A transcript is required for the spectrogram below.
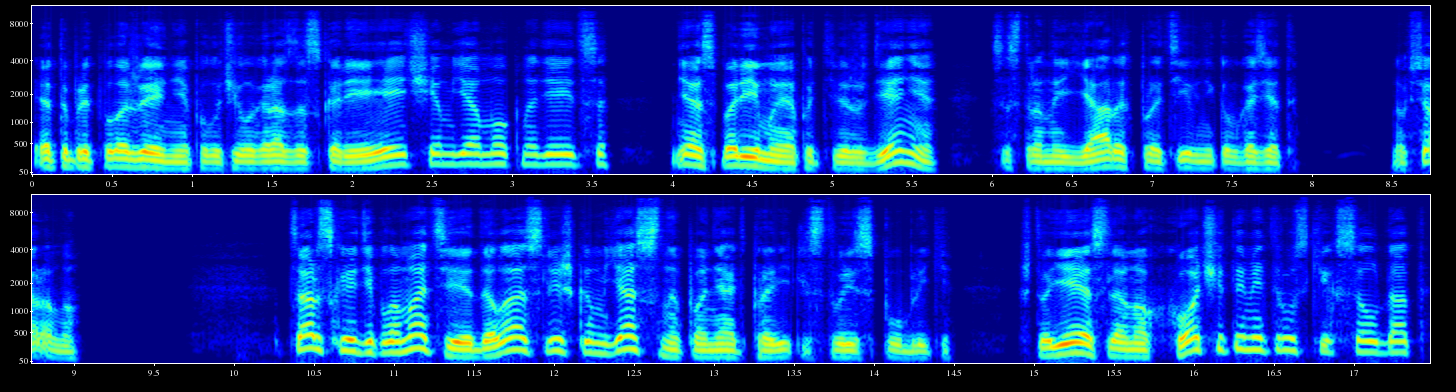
Это предположение получило гораздо скорее, чем я мог надеяться, неоспоримое подтверждение со стороны ярых противников газеты. Но все равно. Царская дипломатия дала слишком ясно понять правительству республики, что если оно хочет иметь русских солдат,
